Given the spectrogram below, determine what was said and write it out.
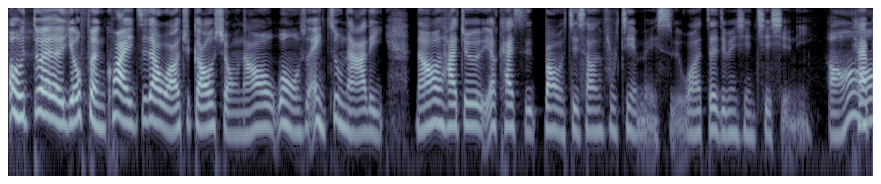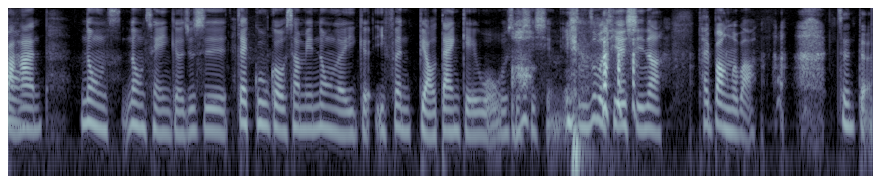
哦，对了，有粉块知道我要去高雄，然后问我说：“哎，你住哪里？”然后他就要开始帮我介绍附近的美食。我要在这边先谢谢你。哦。他还把它弄弄成一个，就是在 Google 上面弄了一个一份表单给我。我说：“谢谢你。”怎么这么贴心啊？太棒了吧！真的。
